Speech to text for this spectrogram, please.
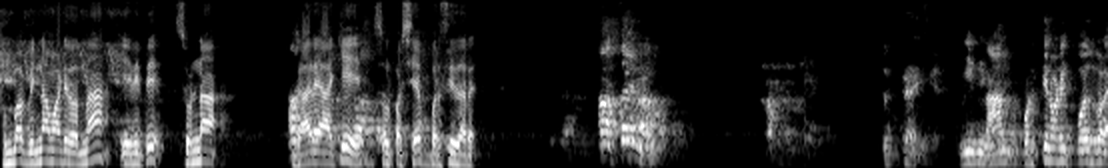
ತುಂಬಾ ಭಿನ್ನ ಮಾಡಿರೋದನ್ನ ಈ ರೀತಿ ಸುಣ್ಣ ಗಾರೆ ಹಾಕಿ ಸ್ವಲ್ಪ ಶೇಪ್ ಬರ್ಸಿದ್ದಾರೆ. ಹಾ ಸರಿ ಮೇಡಮ್. ಈಗ ನಾನ್ ಕೊಡ್ತೀನಿ ನೋಡಿ ಪೋಸ್ಗಳು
